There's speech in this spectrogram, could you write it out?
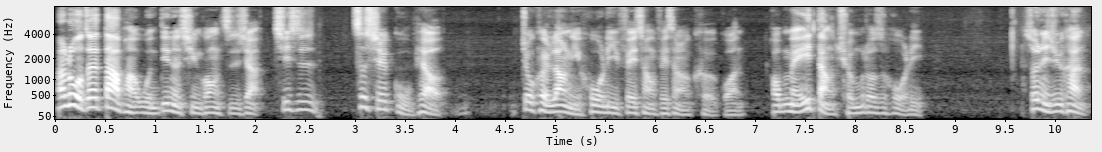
那如果在大盘稳定的情况之下，其实这些股票就可以让你获利非常非常的可观。好，每一档全部都是获利。所以你去看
